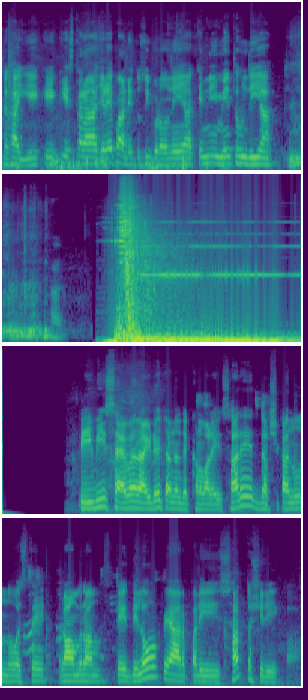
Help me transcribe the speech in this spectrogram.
ਦਿਖਾਈਏ ਕਿ ਕਿਸ ਤਰ੍ਹਾਂ ਜਿਹੜੇ ਭਾਂਡੇ ਤੁਸੀਂ ਬਣਾਉਨੇ ਆ ਕਿੰਨੀ ਮਿਹਨਤ ਹੁੰਦੀ ਆ। PV7 ਰਾਈਡਰ ਚੈਨਲ ਦੇਖਣ ਵਾਲੇ ਸਾਰੇ ਦਰਸ਼ਕਾਂ ਨੂੰ ਨਮਸਤੇ ਰਾਮ ਰਾਮ ਤੇ ਦਿਲੋਂ ਪਿਆਰ ਭਰੀ ਸਤਿ ਸ਼੍ਰੀ ਅਕਾਲ।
